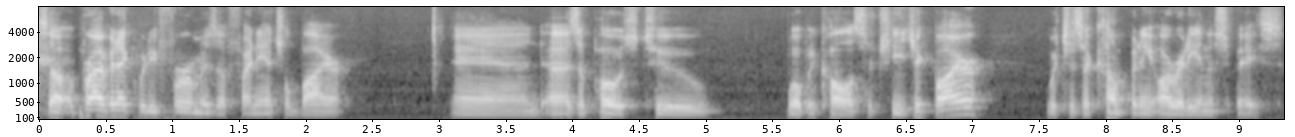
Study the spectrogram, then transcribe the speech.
so, a private equity firm is a financial buyer, and as opposed to what we call a strategic buyer, which is a company already in the space.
